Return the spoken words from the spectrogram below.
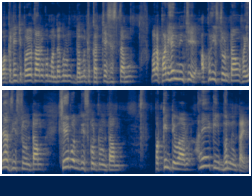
ఒకటి నుంచి పదో తారీఖు మన దగ్గర ఉన్న డబ్బులతో ఖర్చు చేసేస్తాము. మళ్ళీ పదిహేను నుంచి అప్పు తీస్తుంటాం ఫైనాన్స్ తీస్తూ చేపలు తీసుకుంటూ ఉంటాం పక్కింటి వారు అనేక ఇబ్బందులు ఉంటాయి.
